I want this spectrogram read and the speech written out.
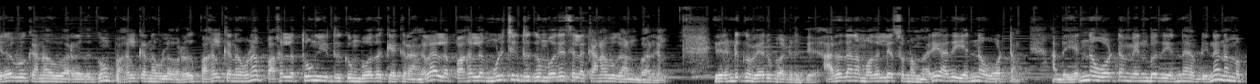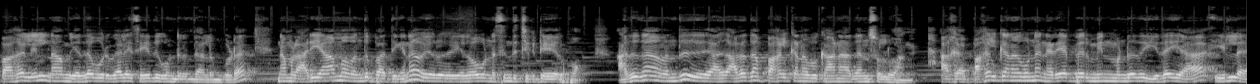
இரவு கனவு வர்றதுக்கும் பகல் கனவுல வர்றது பகல் கனவுனா பகல்ல தூங்கிட்டு இருக்கும் போதே கேட்குறாங்களா இல்லை பகல்ல முழிச்சுட்டு இருக்கும் போதே சில கனவு காண்பார்கள்? இது ரெண்டுக்கும் வேறுபாடு இருக்கு. அதை தான் நான் முதல்ல சொன்ன மாதிரி அது என்ன ஓட்டம்? அந்த என்ன ஓட்டம் என்பது என்ன அப்படின்னா நம்ம பகலில் நாம் எதோ ஒரு வேலை செய்து கொண்டிருந்தாலும் கூட நம்மளை அறியாம வந்து பாத்தீங்கன்னா ஒரு ஏதோ ஒன்று சிந்திச்சுக்கிட்டே இருப்போம். அதுதான் வந்து அது அதை தான் பகல் கனவு காணாதன்னு சொல்லுவாங்க. ஆக பகல் கனவுன்னா நிறைய பேர் மீன் பண்ணுறது இதையா? இல்லை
